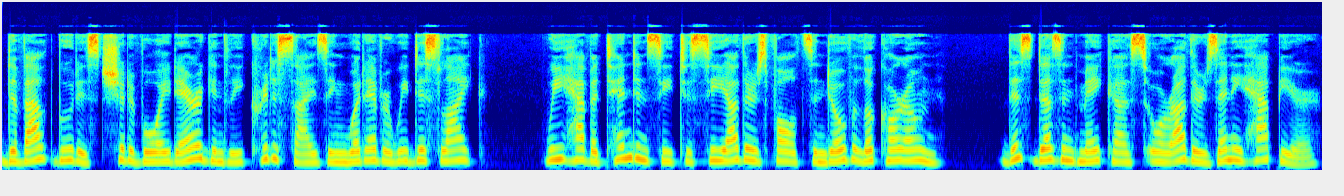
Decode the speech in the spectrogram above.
Devout Buddhists should avoid arrogantly criticizing whatever we dislike. We have a tendency to see others' faults and overlook our own. This doesn't make us or others any happier.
